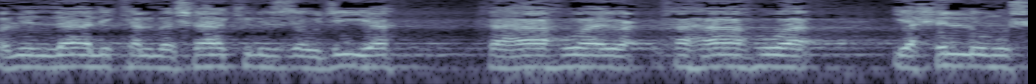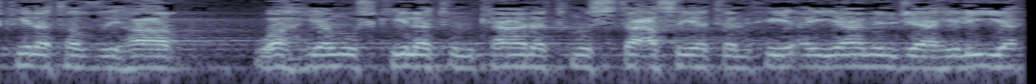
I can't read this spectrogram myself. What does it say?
ومن ذلك المشاكل الزوجية فها هو فها هو يحل مشكلة الظهار. وهي مشكلة كانت مستعصية في أيام الجاهلية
